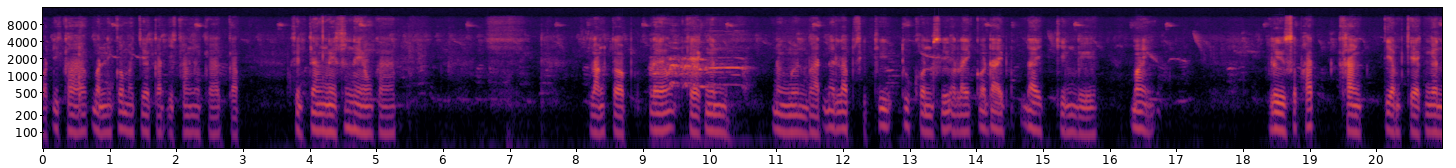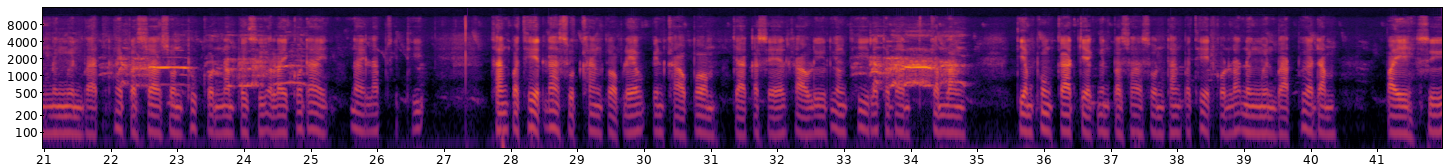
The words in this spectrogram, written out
วัสดีครับ วันนี้ก็มาเจอกันอีกครั้งนะครับกับเส้นจังในชแนลครับ หลังตอบแล้วแจกเงินหนึ่งหมื่นบาทได้รับสิทธิทุกคนซื้ออะไรก็ได้ได้จริงหรือไม่ หรือสะพัดคางเตรียมแจกเงินหนึ่งหมื่นบาท ให้ประชาชนทุกคนนำไปซื้ออะไรก็ได้ได้รับสิทธิ ทั้งประเทศล่าสุดคางตอบแล้วเป็นข่าวปลอมจากกระแสข่าวลือเรื่องที่รัฐบาลกำลังเตรียมโครงการแจกเงินประชาชนทางประเทศคนละหนึ่งหมื่นบาทเพื่อดำไปซื้อ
